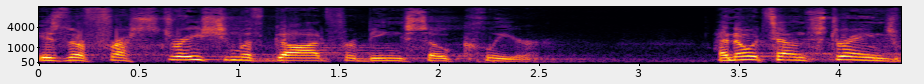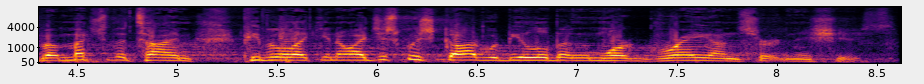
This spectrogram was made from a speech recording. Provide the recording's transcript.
is their frustration with God for being so clear. I know it sounds strange, but much of the time people are like, you know, I just wish God would be a little bit more gray on certain issues.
